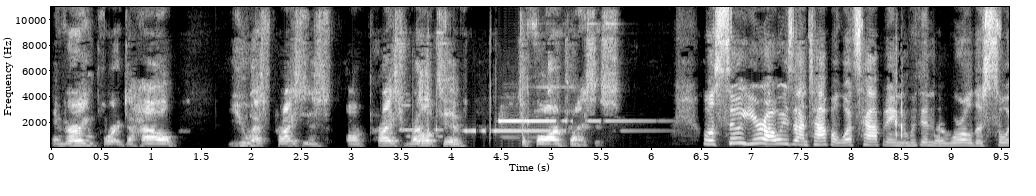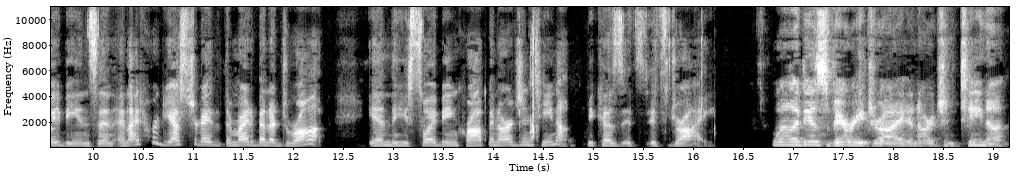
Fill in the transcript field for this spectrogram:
and very important to how U.S. prices are priced relative to foreign prices. Well, Sue, you're always on top of what's happening within the world of soybeans. And, and I'd heard yesterday that there might have been a drop in the soybean crop in Argentina because it's it's dry. Well, it is very dry in Argentina,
